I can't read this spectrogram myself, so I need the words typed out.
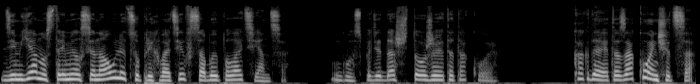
Демьян устремился на улицу, прихватив с собой полотенце. Господи, да что же это такое? Когда это закончится?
